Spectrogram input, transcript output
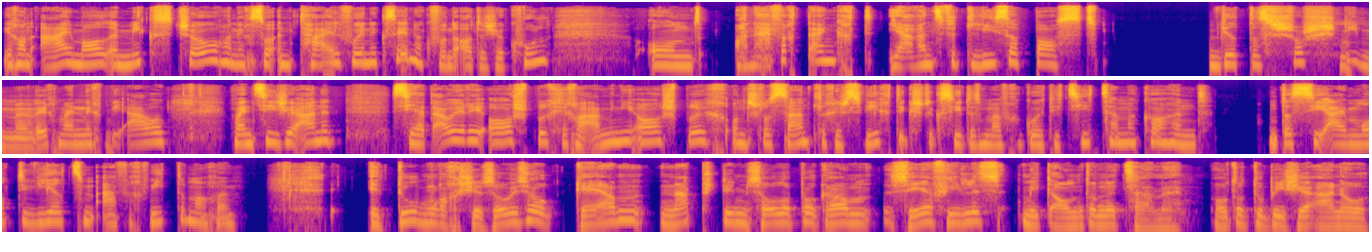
Ich habe einmal eine Mixed Show, habe ich so einen Teil von ihnen gesehen und gefunden, ah, das ist ja cool. Und habe einfach gedacht, ja, wenn es für Lisa passt, wird das schon stimmen. Weil ich meine, ich bin auch, ich meine, sie ist ja auch nicht, sie hat auch ihre Ansprüche, ich habe auch meine Ansprüche und schlussendlich ist das Wichtigste gewesen, dass wir einfach eine gute Zeit zusammen hatten und dass sie einen motiviert, zum einfach weitermachen. Äh, du machst ja sowieso gern nebst dem Soloprogramm sehr vieles mit anderen zusammen, oder? Du bist ja auch noch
